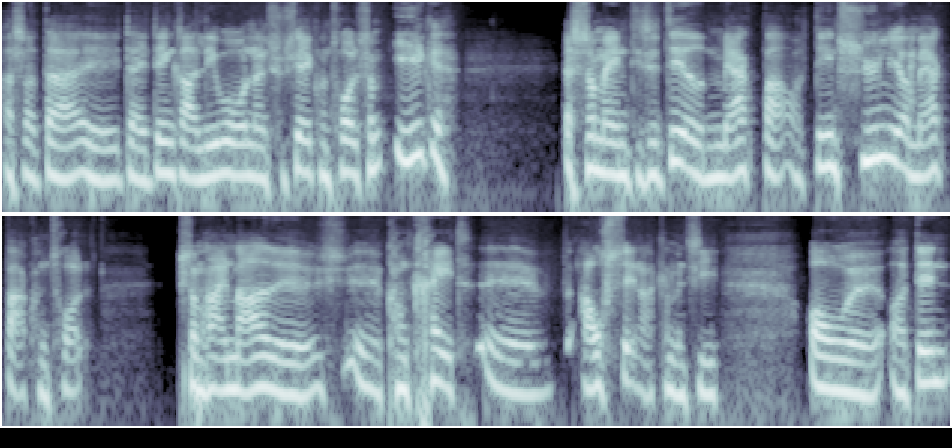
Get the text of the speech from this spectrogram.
Altså, der, øh, der i den grad lever under en social kontrol, som ikke, altså som er en decideret mærkbar, det er en synlig og mærkbar kontrol, som har en meget øh, øh, konkret øh, afsender, kan man sige. Og, øh, og, den,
